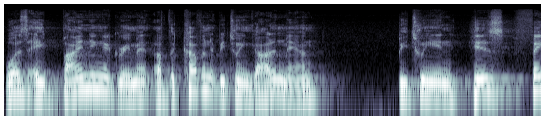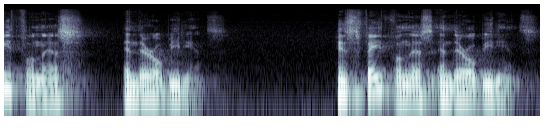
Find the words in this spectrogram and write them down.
was a binding agreement of the covenant between God and man, between his faithfulness and their obedience. His faithfulness and their obedience.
